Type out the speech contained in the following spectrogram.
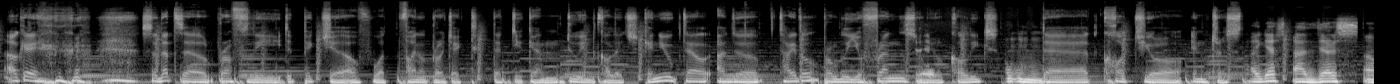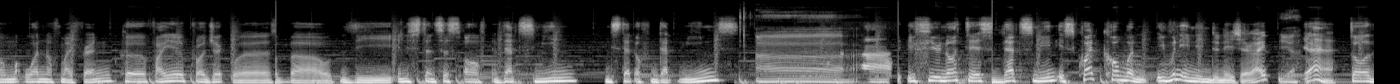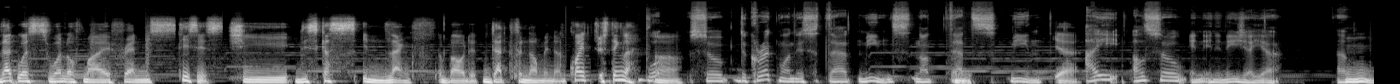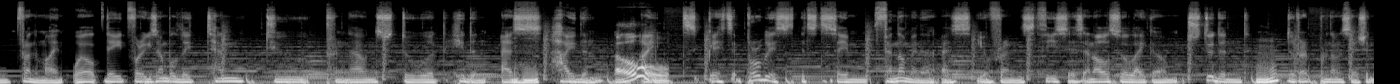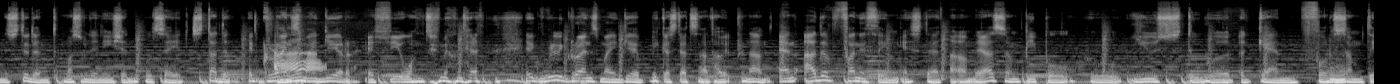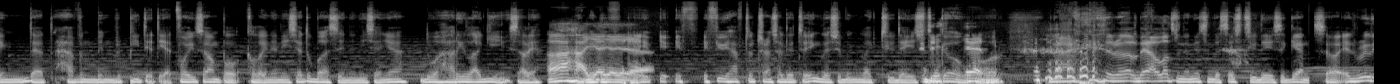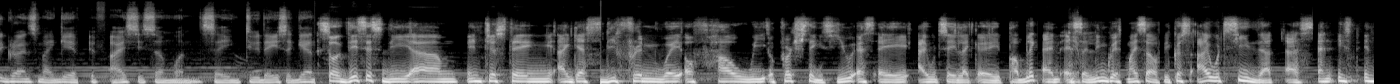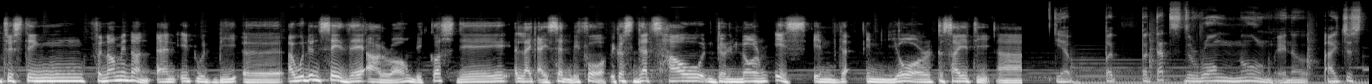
Okay, so that's uh, roughly the picture of what final project that you can do in college. Can you tell other title, probably your friends or your colleagues, Mm-mm. that caught your interest? I guess uh, there's um, one of my friend. Her final project was about the instances of that's mean instead of that means. Ah, Uh, if you notice, that's mean is quite common even in Indonesia, right? yeah. Yeah. So that was one of my friend's thesis. She discussed in length about it, that phenomenon. Quite interesting lah. Well, Uh, so the correct one is that means, not that's mean. yeah. I also in Indonesia, yeah. A Mm. friend of mine. Well, they, for example, they tend to pronounce the word hidden as hidden. I, Oh. it's, it's probably it's, it's the same phenomena as your friend's thesis, and also like um student. Mhm. The right pronunciation is student. Most Indonesian would say it student. It grinds Ah. my gear. If you want to know that, it really grinds my gear because that's not how it pronounced. And other funny thing is that um, there are some people who use the word again for something that haven't been repeated yet. For example, kalau Indonesia tuh bahasa Indonesianya dua hari lagi misalnya. Ah, mean, yeah, yeah, if, yeah. If, if if you have to translate it to English, it means like two days Two to days go. again. Or well, there are lots of Indonesian that says two days again. So it really grinds my gear if I see someone saying two days again. So this is the um, interesting, I guess, different way of how we approach things. You as a, I would say like a public and as a linguist myself, because I would see that as an interesting phenomenon. And it would be, uh, I wouldn't say they are wrong because they, like I said before, because that's how the norm is in the, in your society. Uh, Yeah, but but that's the wrong norm, you know. I just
